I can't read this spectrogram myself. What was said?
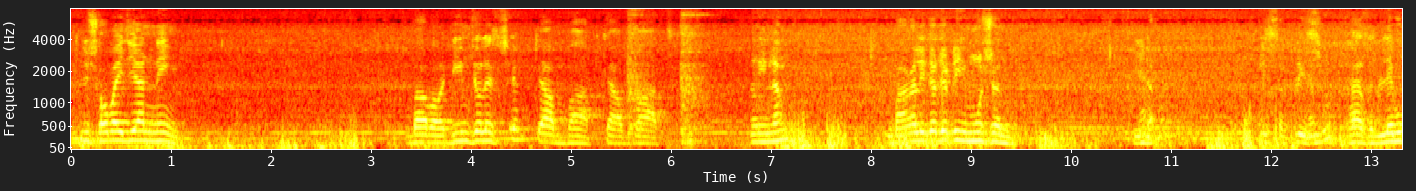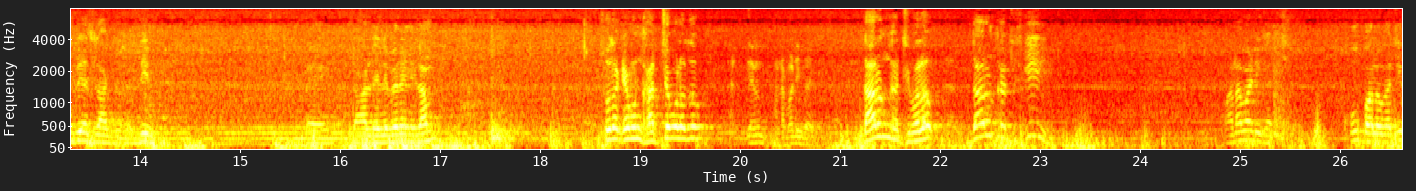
কিন্তু সবাই যে আর নেই। বাবা ডিম চলে এসছে। ক্যা বাত ক্যা বাত। নিলাম। বাঙালিটা যে একটা ইমোশন প্লিজ স্যার প্লিজ হ্যাঁ স্যার লেবু পেঁয়াজ লাগবে স্যার দিন। ডাল বেড়ে নিলাম। সোদা কেমন খাচ্ছে বলো তো? দারুণ খাচ্ছি বলো। দারুণ খাচ্ছিস কি? ফাটাফাটি খাচ্ছি। খুব ভালো খাচ্ছি।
